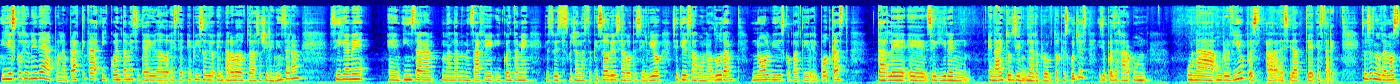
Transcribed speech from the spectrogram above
y escoge una idea, ponla en práctica y cuéntame si te ha ayudado este episodio en arroba doctora en Instagram. Sígueme en Instagram, mándame mensaje y cuéntame que estuviste escuchando este episodio, si algo te sirvió, si tienes alguna duda. No olvides compartir el podcast, darle eh, seguir en, en iTunes y en el reproductor que escuches y si puedes dejar un una, un review, pues agradecida te estaré. Entonces nos vemos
